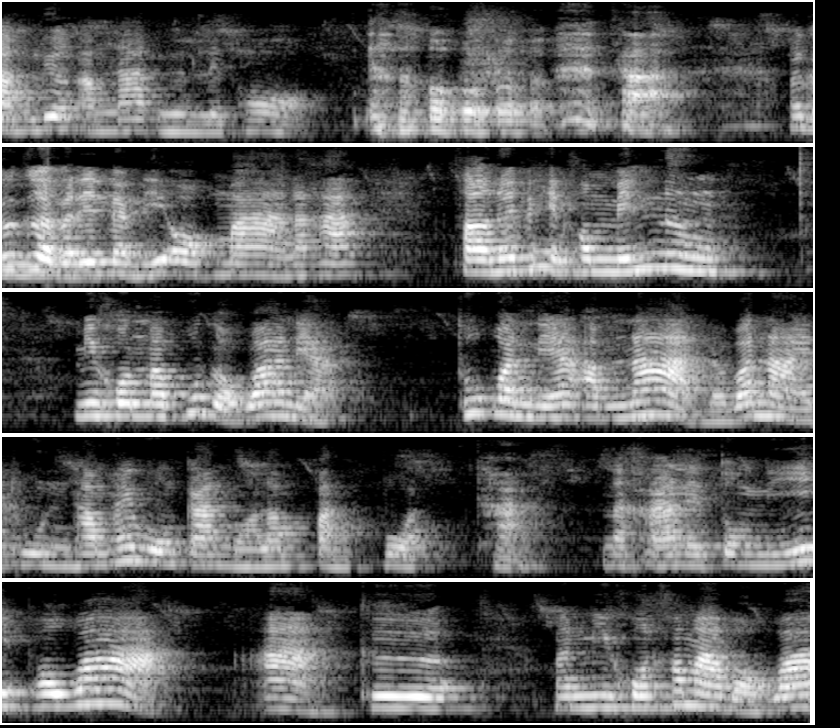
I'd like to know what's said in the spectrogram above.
ล้ำเรื่องอำนาจเงินเลยพ่อค่ะ มันก็เกิดประเด็นแบบนี้ออกมานะคะสาวเนยไปเห็นคอมเมนต์หนึ่งมีคนมาพูดบอกว่าเนี่ย ทุกวันเนี้ยอำนาจแบบว่านายทุนทำให้วงการหมอลำปั่นป่วนค่ะนะคะ ในตรงนี้เพราะว่า อ่าคือมันมีคนเข้ามาบอกว่า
